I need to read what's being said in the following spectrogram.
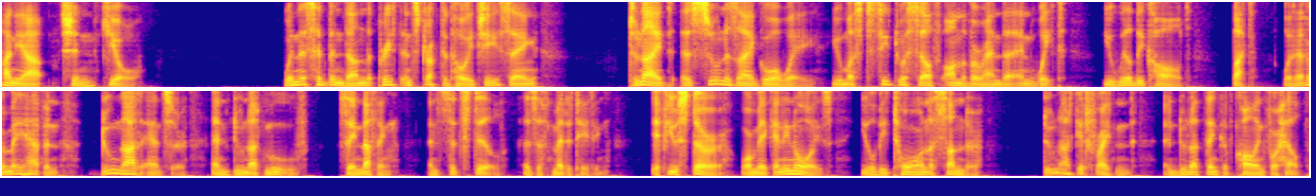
Hanya Shin Kyo. When this had been done, the priest instructed Hoichi, saying, Tonight, as soon as I go away, you must seat yourself on the veranda and wait. You will be called. But, whatever may happen, do not answer, and do not move. Say nothing, and sit still, as if meditating. If you stir, or make any noise, you will be torn asunder, do not get frightened, and do not think of calling for help,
